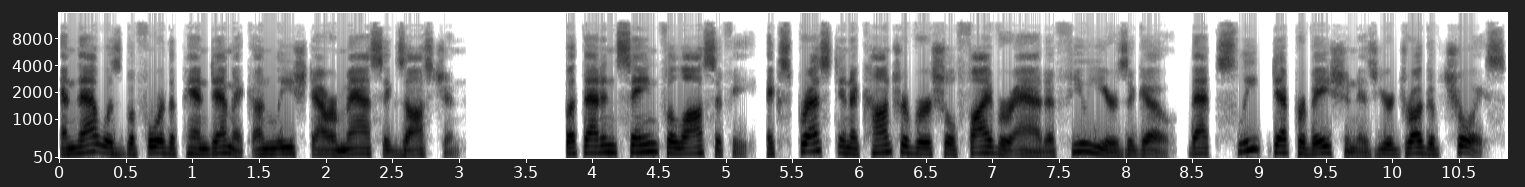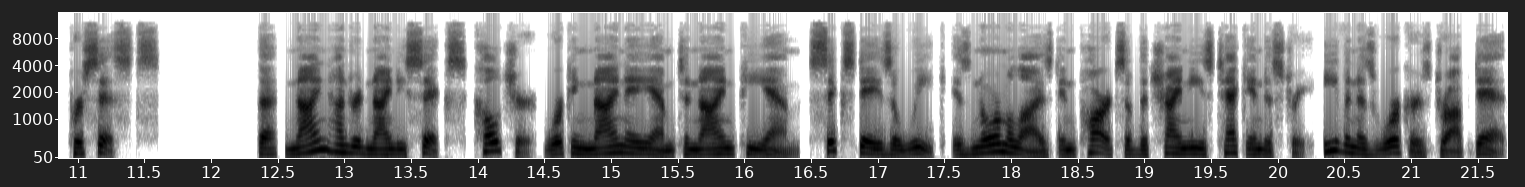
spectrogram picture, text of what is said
and that was before the pandemic unleashed our mass exhaustion. But that insane philosophy, expressed in a controversial Fiverr ad a few years ago, that sleep deprivation is your drug of choice, persists. The 996 culture, working 9 a.m. to 9 p.m., six days a week, is normalized in parts of the Chinese tech industry, even as workers drop dead.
